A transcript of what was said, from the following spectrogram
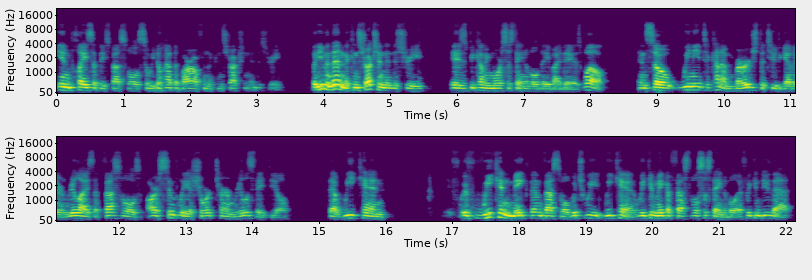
in place at these festivals so we don't have to borrow from the construction industry. But even then, the construction industry is becoming more sustainable day by day as well. And so we need to kind of merge the two together and realize that festivals are simply a short-term real estate deal that we can if, if we can make them festival, which we, we can, we can make a festival sustainable. If we can do that,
